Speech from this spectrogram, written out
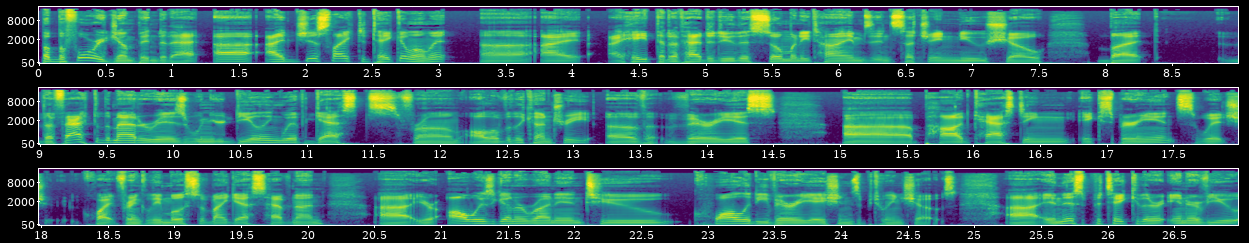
But before we jump into that, uh, I'd just like to take a moment uh, I I hate that I've had to do this so many times in such a new show, but the fact of the matter is, when you're dealing with guests from all over the country of various uh, podcasting experience, which, quite frankly, most of my guests have none, uh, you're always going to run into quality variations between shows. Uh, in this particular interview,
